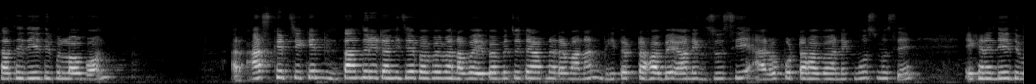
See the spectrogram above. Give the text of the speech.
সাথে দিয়ে দিব লবণ। আর আজকের চিকেন তান্দুরিটা আমি যেভাবে বানাবো, এভাবে যদি আপনারা বানান, ভিতরটা হবে অনেক জুসি আর উপরটা হবে অনেক মুসমুসে। এখানে দিয়ে দিব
